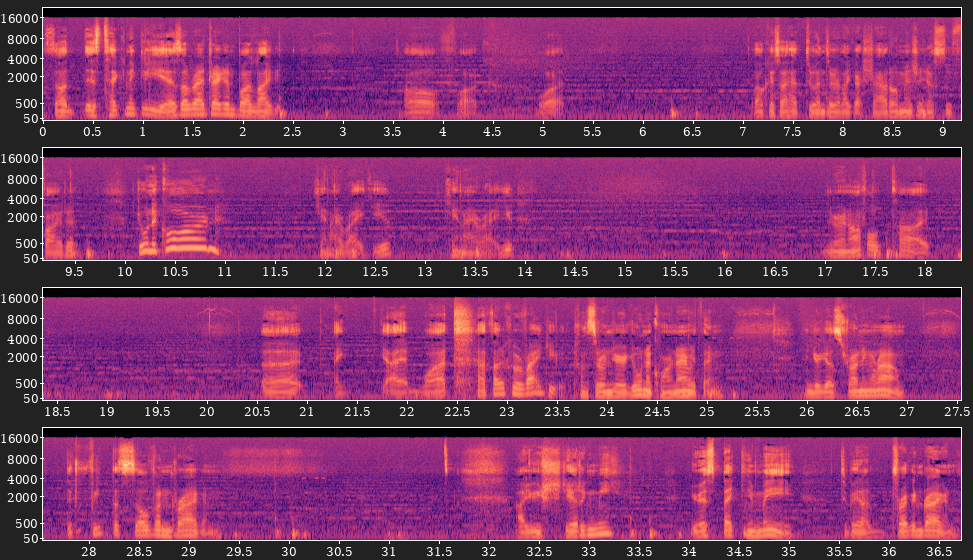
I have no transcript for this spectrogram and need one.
So this technically is a red dragon, but like. Oh fuck. What? Okay, so I had to enter like a shadow mission just to fight it. Unicorn! Can I ride you? Can I ride you? You're an awful type. Uh, I, I, what? I thought I could ride you, considering you're a unicorn and everything and you're just running around. Defeat the Sylvan Dragon. Are you shitting me? You're expecting me to be that friggin' dragon.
